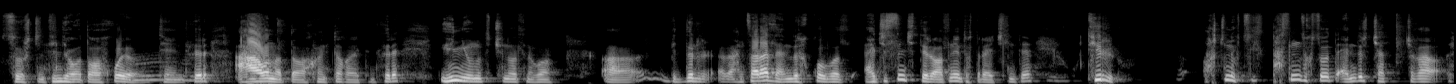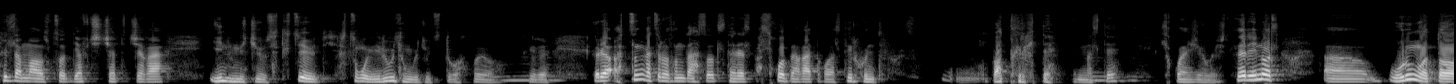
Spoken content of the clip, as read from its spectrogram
суурь чинь тэнд яваад байгаа байхгүй юу? Тийм. Тэгэхээр аав нь одоо охинтойгоо байт. Тэгэхээр энэ юмнууд чинь бол нөгөө а бид нар ганцаараа л амьдрахгүй бол ажилласан ч тэр олонний дотор ажиллана те тэр орчин нөхцөл тасан зохицоод амьдрч чадж байгаа хэл амаа олцоод явж чадж байгаа энэ хүний чинь сэтгцэн үед харцангуй эрүүл хүн гэж үздэг байхгүй юу. Тэгэхээр хэрэг оцсон газар болгондоо асуудал тариал болохгүй байгаад бол тэр хүнд бодох хэрэгтэй. Нь бол тий. Болохгүй юм шүү. Тэгэхээр энэ бол өрн одоо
